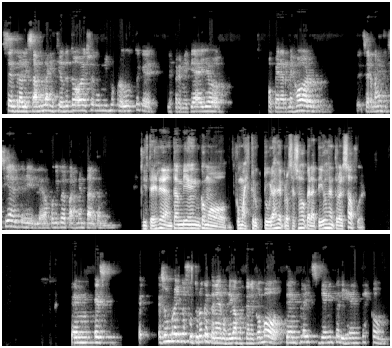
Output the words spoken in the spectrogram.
centralizamos la gestión de todo eso en un mismo producto que les permite a ellos operar mejor, ser más eficientes y le da un poquito de paz mental también. ¿Y ustedes le dan también como, como estructuras de procesos operativos dentro del software? Es, es un proyecto futuro que tenemos, digamos, tener como templates bien inteligentes con,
